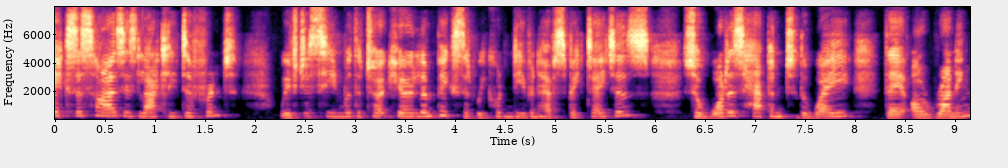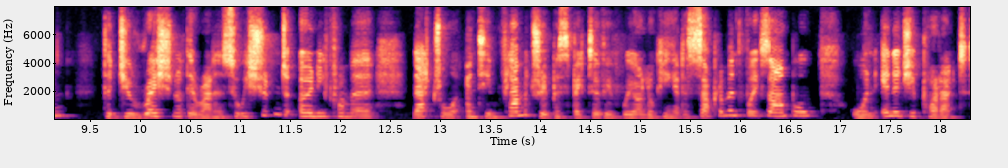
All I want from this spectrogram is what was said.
exercise is likely different. We've just seen with the Tokyo Olympics that we couldn't even have spectators. So, what has happened to the way they are running? The duration of their run. so we shouldn't only from a natural anti-inflammatory perspective, if we are looking at a supplement, for example, or an energy product,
